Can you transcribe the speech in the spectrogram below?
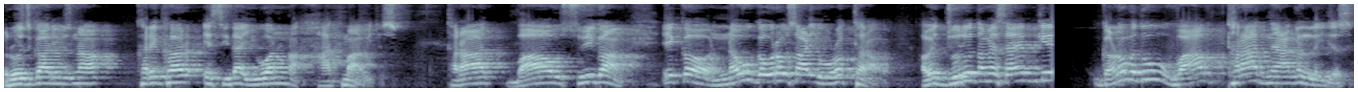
રોજગાર યોજના ખરેખર એ સીધા યુવાનોના હાથમાં આવી જશે. થરાદ, વાવ, સુઈગામ, એક નવું ગૌરવશાળી ઓળખ ધરાવો. હવે જોજો તમે સાહેબ કે ઘણું બધું વાવ થરાદને આગળ લઈ જશે.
